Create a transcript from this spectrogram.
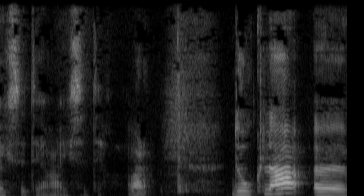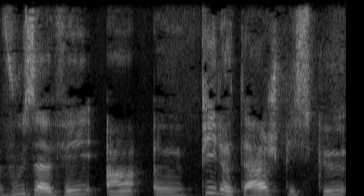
etc. Voilà. Donc là, euh, vous avez un euh, pilotage puisque euh,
